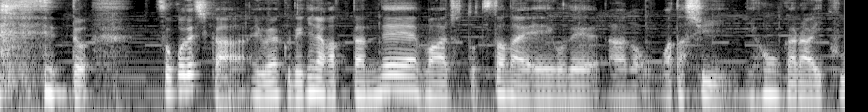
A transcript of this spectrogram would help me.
えっと、そこでしか予約できなかったんで、まあちょっと拙い英語で、あの、私、日本から行く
